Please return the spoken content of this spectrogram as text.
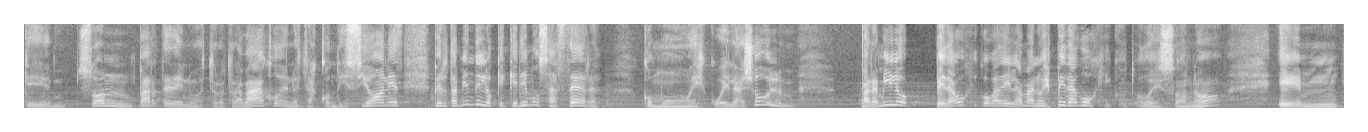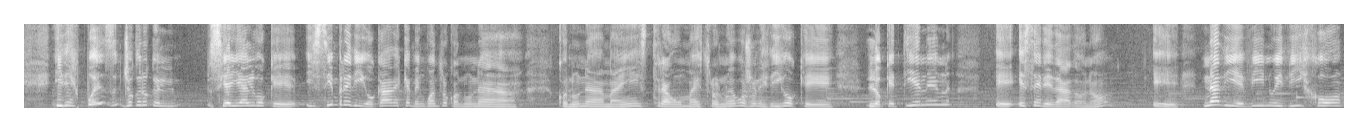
que son parte de nuestro trabajo, de nuestras condiciones, pero también de lo que queremos hacer como escuela. Yo, para mí lo pedagógico va de la mano, es pedagógico todo eso, ¿no? Em, y después yo creo que si hay algo que, y siempre digo, cada vez que me encuentro con una, con una maestra o un maestro nuevo, yo les digo que lo que tienen eh, es heredado, ¿no? Eh, nadie vino y dijo,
